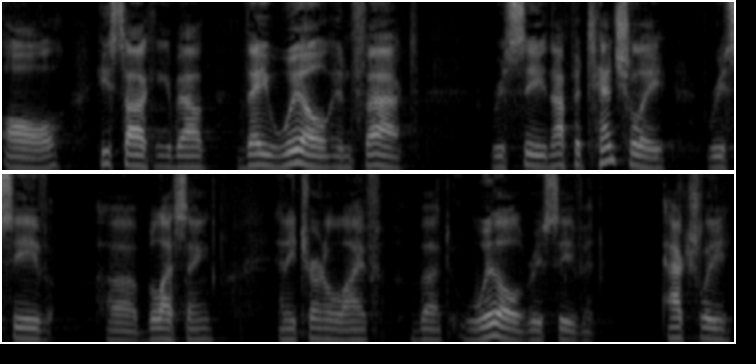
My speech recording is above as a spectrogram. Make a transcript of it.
all, he's talking about they will, in fact, receive, not potentially receive uh, blessing and eternal life, but will receive it, actually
